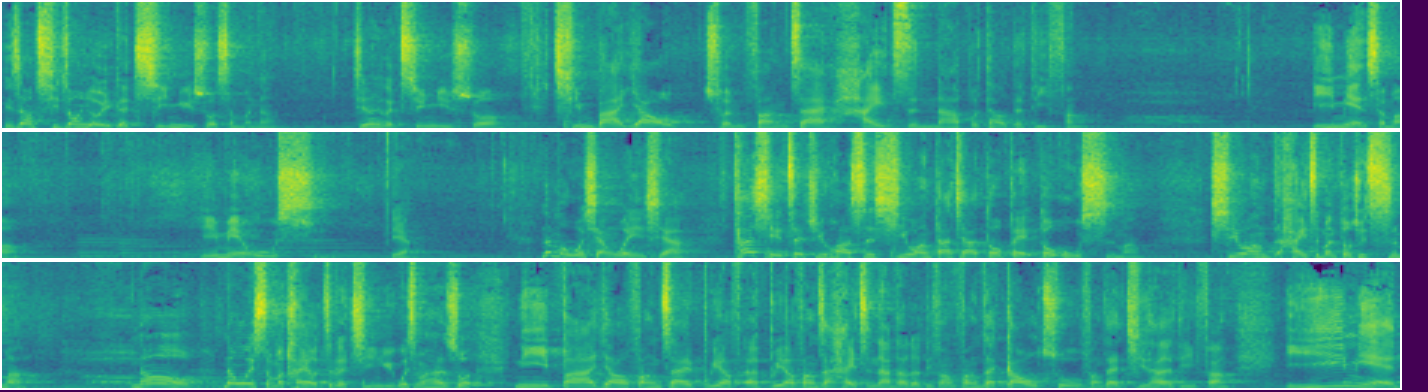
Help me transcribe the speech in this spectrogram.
你知道其中有一个警语说什么呢？其中有个警语说。请把药存放在孩子拿不到的地方，以免什么？以免误食。这样，那么我想问一下，他写这句话是希望大家都被都误食吗？希望孩子们都去吃吗？No。那为什么他有这个警语？为什么他说你把药放在不要呃不要放在孩子拿到的地方，放在高处，放在其他的地方，以免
